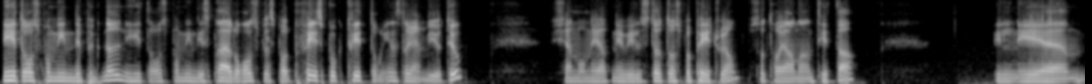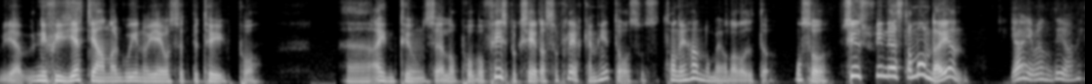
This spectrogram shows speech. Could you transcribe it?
ni hittar oss på mindy.nu, ni hittar oss på Mindys bräd och rollspelspodd på Facebook, Twitter, Instagram, Youtube. Känner ni att ni vill stötta oss på Patreon så ta gärna en titt där. Vill ni, eh, ja, ni får jättegärna gå in och ge oss ett betyg på uh, iTunes eller på vår Facebook-sida så fler kan hitta oss och så tar ni hand om er där ute. Och så syns vi nästa måndag igen. Jajamän, det gör vi.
